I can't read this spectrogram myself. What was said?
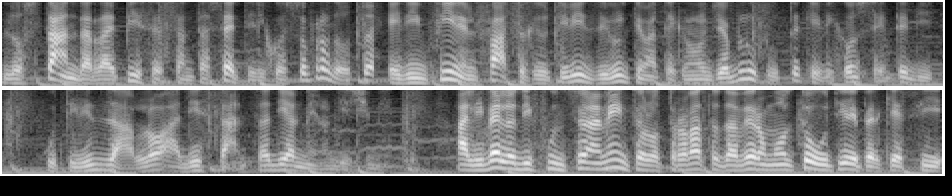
lo standard IP67 di questo prodotto ed infine il fatto che utilizzi l'ultima tecnologia Bluetooth che vi consente di utilizzarlo a distanza di almeno 10 metri. A livello di funzionamento l'ho trovato davvero molto utile perché si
